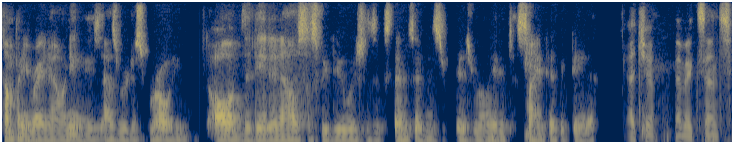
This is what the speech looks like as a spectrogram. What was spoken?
company right now anyways as we're just growing all of the data analysis we do which is extensive is, is related to scientific data gotcha that makes sense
